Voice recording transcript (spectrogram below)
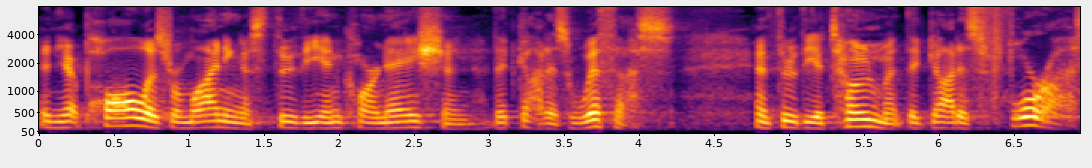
And yet, Paul is reminding us through the incarnation that God is with us, and through the atonement that God is for us.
